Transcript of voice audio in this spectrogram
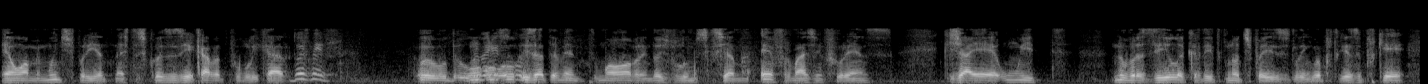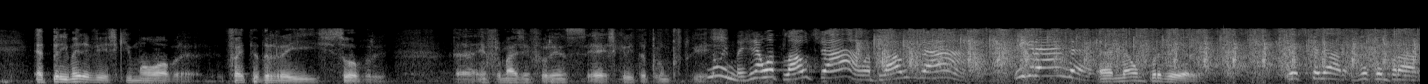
é um homem muito experiente nestas coisas e acaba de publicar Dois livros. O- um- um- exatamente uma obra em dois volumes que se chama Enfermagem Forense, que já é um hit no Brasil, acredito que noutros países de língua portuguesa, porque é a primeira vez que uma obra feita de raiz sobre a enfermagem forense é escrita por um português. Não imagina, um aplauso já, um aplauso já. E grande. A não perder. Eu se calhar vou comprar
